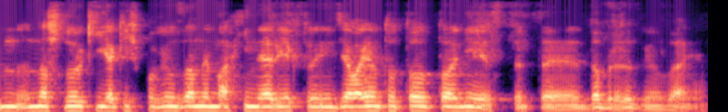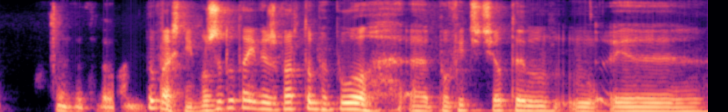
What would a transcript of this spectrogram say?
na sznurki jakieś powiązane machinerie, które nie działają, to, to, to nie jest te, te dobre rozwiązanie. Zdecydowanie. No właśnie, może tutaj wiesz, warto by było e, powiedzieć o tym, yy,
